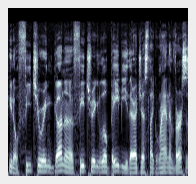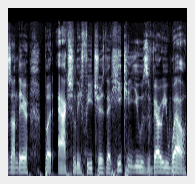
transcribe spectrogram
you know featuring Gunna, featuring Lil Baby that are just like random verses on there, but actually features that he can use very well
